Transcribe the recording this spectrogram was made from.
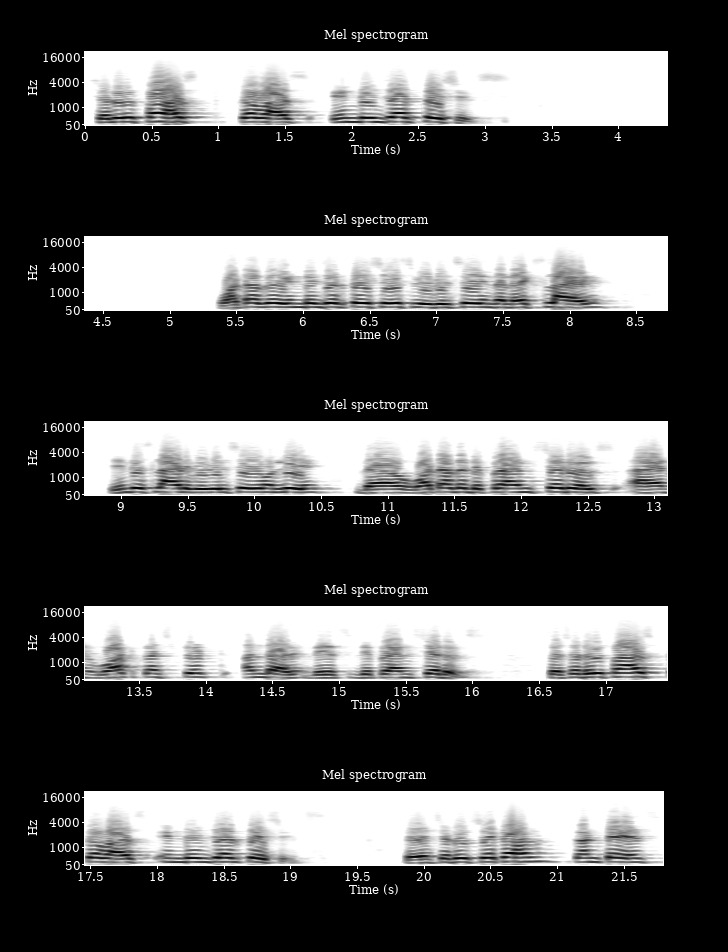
Schedule first covers endangered species. What are the endangered species? We will see in the next slide. In this slide, we will see only the what are the different schedules and what constitute under these different schedules. So, schedule first covers endangered species. Then schedule second contains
